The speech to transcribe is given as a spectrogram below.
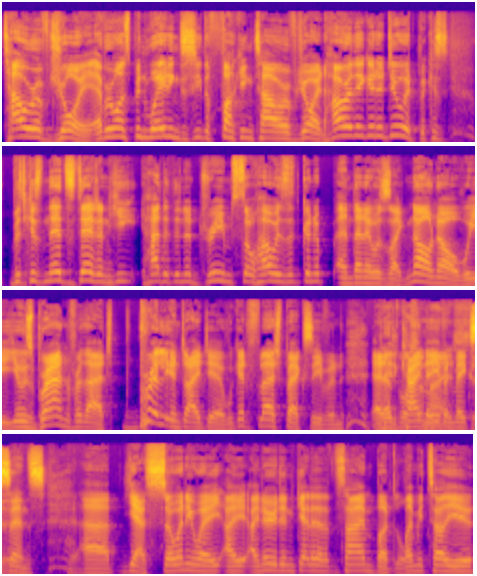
Tower of Joy. Everyone's been waiting to see the fucking Tower of Joy. And how are they going to do it? Because because Ned's dead and he had it in a dream. So how is it going to And then it was like, "No, no, we use Bran for that. Brilliant idea. We get flashbacks even." And That it kind of a even makes uh, sense. Uh, yes. So anyway, I I know you didn't get it at the time, but let me tell you,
